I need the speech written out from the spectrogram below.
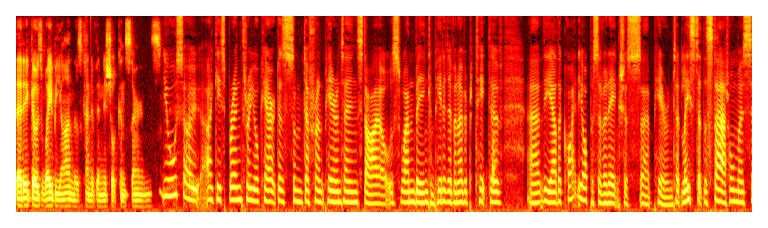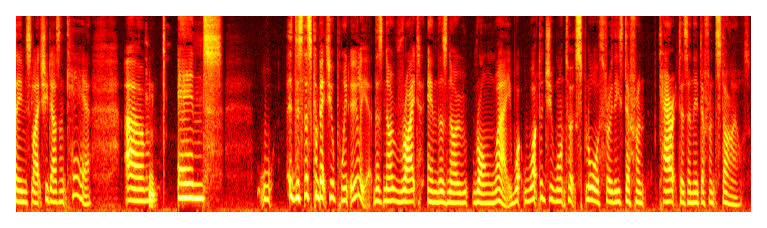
that it goes way beyond those kind of initial concerns. You also, I guess, bring through your characters some different parenting styles. One being competitive and overprotective. Uh, the other, quite the opposite, an anxious uh, parent. At least at the start, almost seems like she doesn't care. Um, hmm. And does this come back to your point earlier? There's no right and there's no wrong way. What what did you want to explore through these different characters and their different styles?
